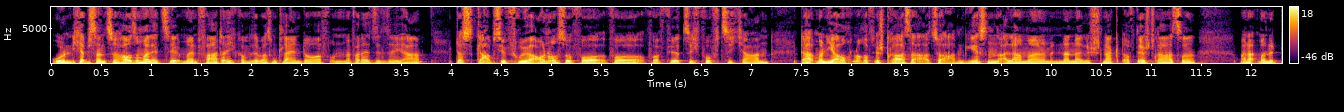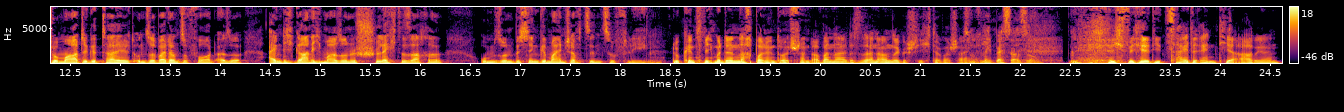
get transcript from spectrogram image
Und ich habe es dann zu Hause mal erzählt, mein Vater, ich komme selber aus einem kleinen Dorf und mein Vater erzählte, ja, das gab's hier früher auch noch so vor, vor, vor 40, 50 Jahren. Da hat man ja auch noch auf der Straße zu Abend gegessen alle haben dann miteinander geschnackt auf der Straße. Man hat mal eine Tomate geteilt und so weiter und so fort. Also eigentlich gar nicht mal so eine schlechte Sache, um so ein bisschen Gemeinschaftssinn zu pflegen. Du kennst nicht mal deinen Nachbarn in Deutschland, aber nein, das ist eine andere Geschichte wahrscheinlich. Vielleicht besser so. Ich sehe, die Zeit rennt hier, Adrian.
